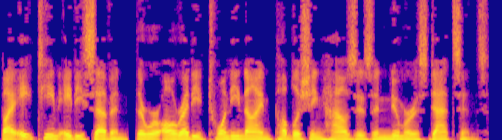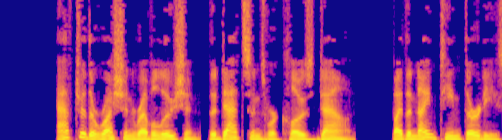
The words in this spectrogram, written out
By 1887, there were already 29 publishing houses and numerous datsans. After the Russian Revolution, the datsans were closed down. By the 1930s,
